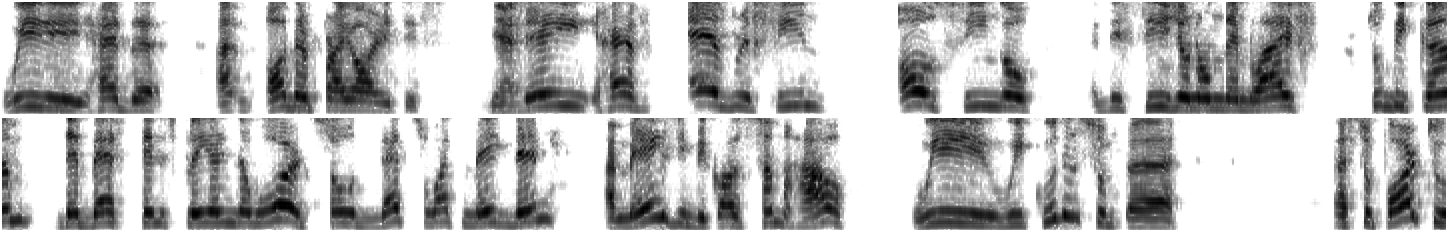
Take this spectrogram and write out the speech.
We had uh, um, other priorities. Yes. They have everything, all single decision on them life to become the best tennis player in the world. So that's what made them amazing because somehow we we couldn't uh, uh, support to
